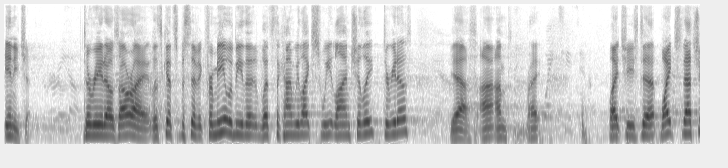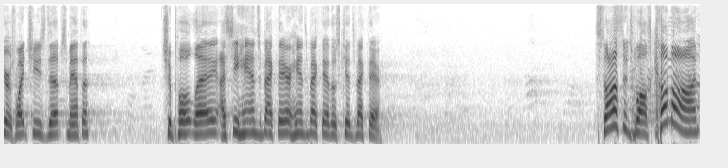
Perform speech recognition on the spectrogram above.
any chip? Doritos. Doritos. All right, let's get specific. For me, it would be the, what's the kind we like? Sweet lime chili Doritos? Yes, I, am right. White cheese dip. White cheese dip. White, that's yours. White cheese dip, Samantha? Chipotle. I see hands back there, hands back there, those kids back there. Sausage balls, come on.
